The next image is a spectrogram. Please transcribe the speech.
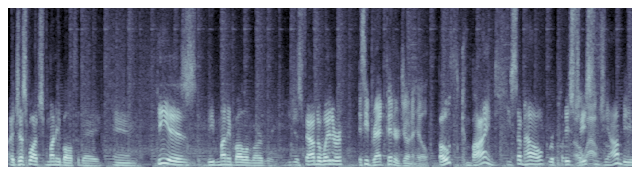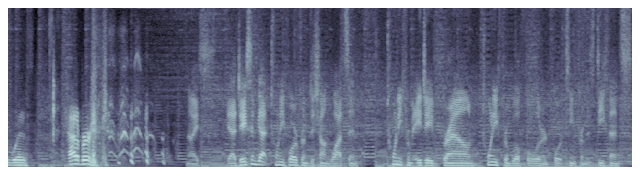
I just watched Moneyball today, and he is the Moneyball of our league. He just found a way to. Is he Brad Pitt or Jonah Hill? Both combined. He somehow replaced Oh, Jason wow. Giambi with Hatteberg. Nice. Yeah, Jason got 24 from Deshaun Watson, 20 from AJ Brown, 20 from Will Fuller, and 14 from his defense.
